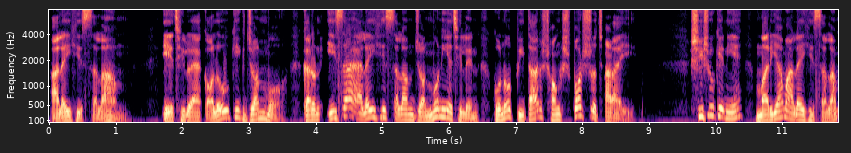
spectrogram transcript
আলাইহিসাল্লাম এ ছিল এক অলৌকিক জন্ম, কারণ ঈসা আলাইহিসাল্লাম জন্ম নিয়েছিলেন কোনো পিতার সংস্পর্শ ছাড়াই। শিশুকে নিয়ে মারিয়াম আলাইহিসাল্লাম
